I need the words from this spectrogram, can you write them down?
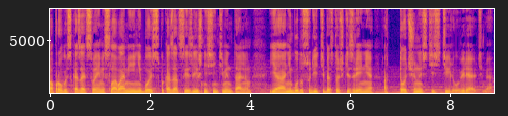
Попробуй сказать своими словами и не бойся показаться излишне сентиментальным. Я не буду судить тебя с точки зрения отточенности стиля, уверяю тебя.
